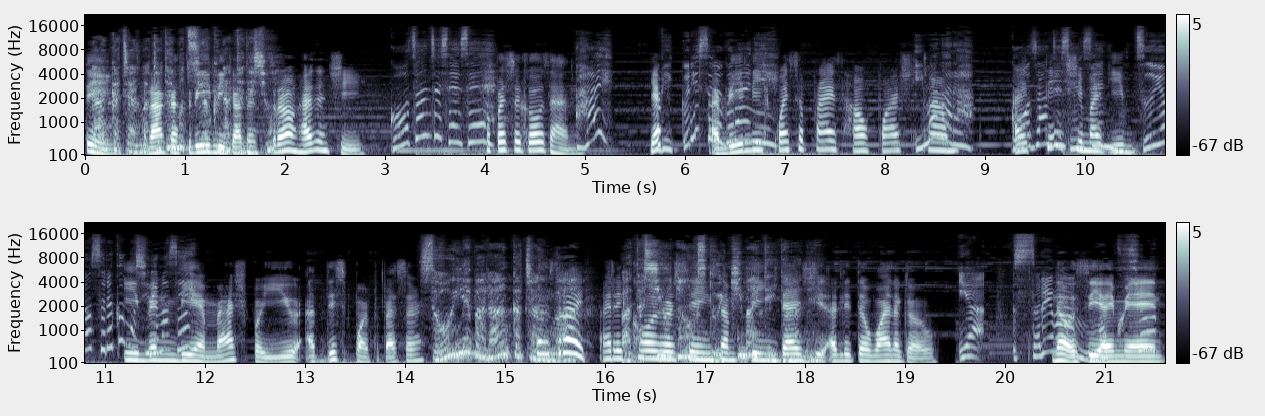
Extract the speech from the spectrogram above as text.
think? Ranka's really gotten strong, hasn't she? Professor Gozan. Yep, I'm really quite surprised how far she's come. I think she might e even be a match for you at this point, Professor. That's right. I recall her saying something that she a little while ago. No, see, I meant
